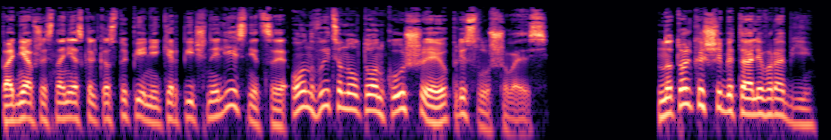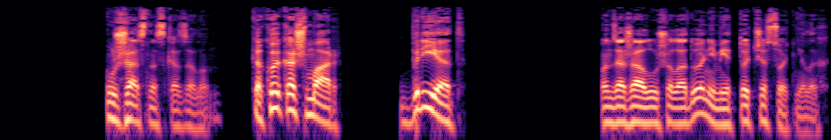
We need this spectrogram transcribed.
Поднявшись на несколько ступеней кирпичной лестницы, он вытянул тонкую шею, прислушиваясь. Но только щебетали воробьи. «Ужасно», — сказал он. Какой кошмар! Бред!» Он зажал уши ладонями и тотчас отнял их.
